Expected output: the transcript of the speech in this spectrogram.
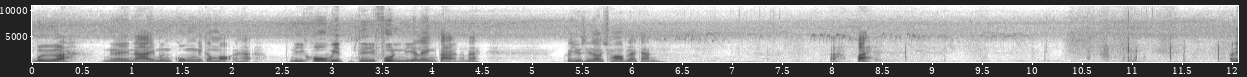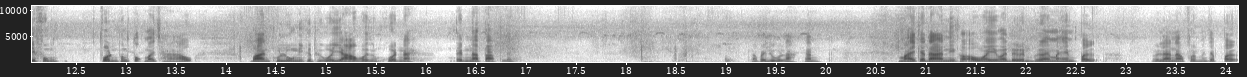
เบื่อเหนื่อยนายเมืองกรุงนี่ก็เหมาะนะฮะหนีโควิดหนีฝุ่นหนีอะไรต่างๆนะก็อยู่ที่เราชอบแล้วกันอะไป อันนี้ฝนฝนเพิ่งตกเมื่อเช้า บ้านคุณลุงนี่ก็ถือว่ายาวพอสมควรนะเต็มหน้าตัดเลย เราไปดูหลักกัน ไม้กระดานนี่เขาเอาไว้มาเดินเพื่อให้มาให้มันเปิด เวลาหน้าฝนมันจะเปิด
